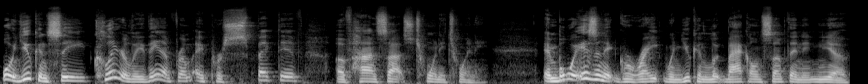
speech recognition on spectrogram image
well, you can see clearly then from a perspective of hindsight's 2020. And boy, isn't it great when you can look back on something and you know,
